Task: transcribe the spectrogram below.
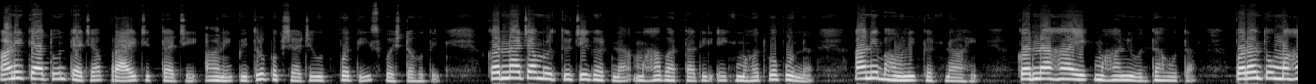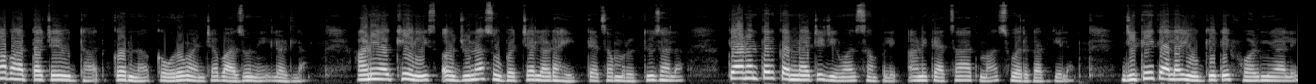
आणि त्यातून त्याच्या प्रायचित्ताची आणि पितृपक्षाची उत्पत्ती स्पष्ट होते. कर्णाच्या मृत्यूची घटना महाभारतातील एक महत्त्वपूर्ण आणि भावनिक घटना आहे. कर्ण हा एक महान योद्धा होता. परंतु महाभारताच्या युद्धात कर्ण कौरवांच्या बाजूने लढला. आणि अखेरीस अर्जुनासोबतच्या लढाईत त्याचा मृत्यू झाला. त्यानंतर कर्णाचे जीवन संपले आणि त्याचा आत्मा स्वर्गात गेला. जिथे त्याला योग्य ते फळ मिळाले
